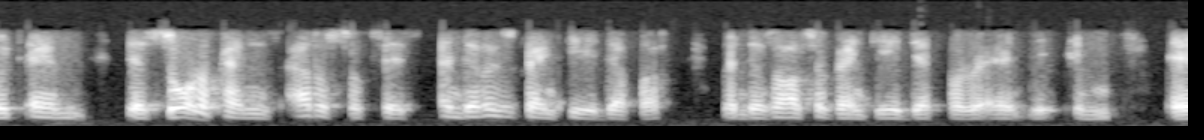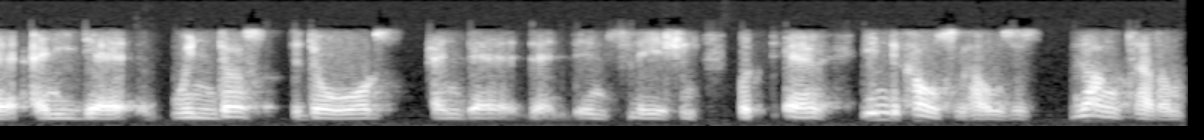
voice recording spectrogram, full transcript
But um, the solar panels are a success, and there is grant aid there for, but there's also grant aid there for uh, in, uh, any the windows, the doors, and the, the, the insulation. But uh, in the council houses, long term,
